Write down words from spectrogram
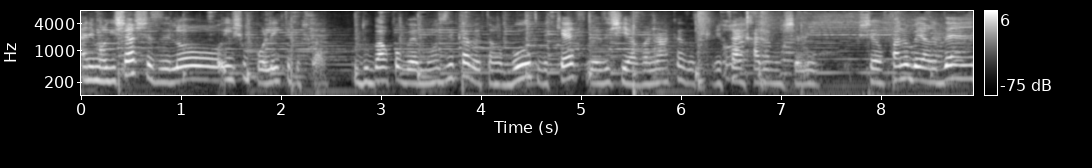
אני מרגישה שזה לא אישו פוליטי בכלל. מדובר פה במוזיקה ותרבות וכיף ואיזושהי הבנה כזאת, קריצה אחד עם השני. כשהופענו בירדן,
